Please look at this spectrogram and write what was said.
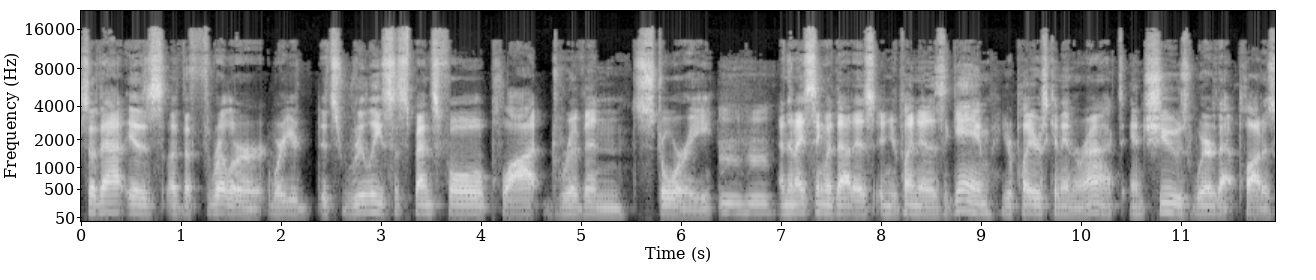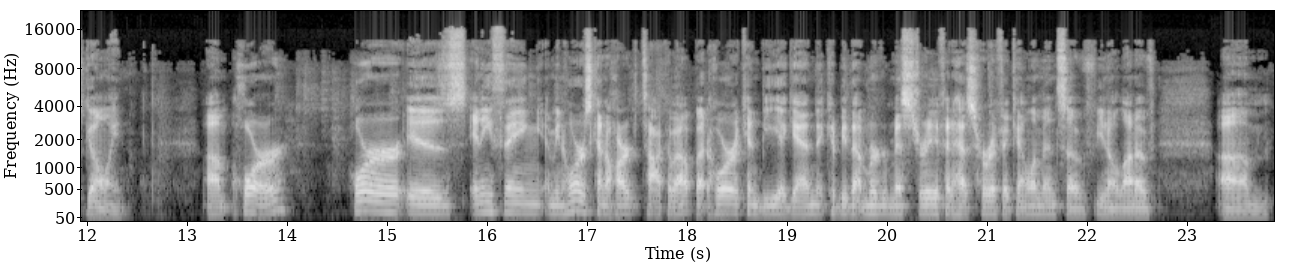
so that is uh, the thriller where you, it's really suspenseful, plot driven story. Mm-hmm. And the nice thing with that is, and you're playing it as a game, your players can interact and choose where that plot is going. Um, horror. Horror is anything, I mean, horror is kind of hard to talk about, but horror can be, again, it could be that murder mystery if it has horrific elements of, you know, a lot of um,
